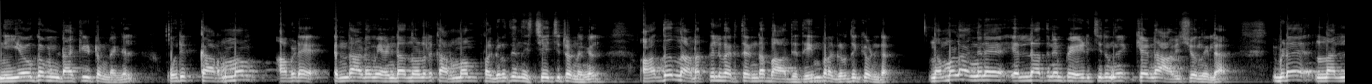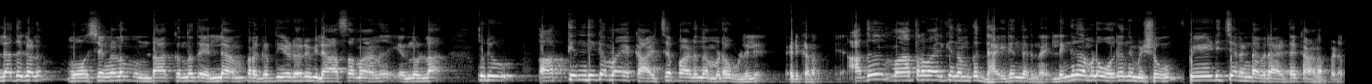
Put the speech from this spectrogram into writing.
നിയോഗം ഉണ്ടാക്കിയിട്ടുണ്ടെങ്കിൽ ഒരു കർമ്മം അവിടെ എന്താണ് വേണ്ടതെന്നുള്ളൊരു കർമ്മം പ്രകൃതി നിശ്ചയിച്ചിട്ടുണ്ടെങ്കിൽ അത് നടപ്പിൽ വരുത്തേണ്ട ബാധ്യതയും പ്രകൃതിക്കുണ്ട്. നമ്മൾ അങ്ങനെ എല്ലാത്തിനെയും പേടിച്ചിരുന്നിക്കേണ്ട ആവശ്യമൊന്നുമില്ല. ഇവിടെ നല്ലതുകളും മോശങ്ങളും ഉണ്ടാക്കുന്നത് എല്ലാം പ്രകൃതിയുടെ ഒരു വിലാസമാണ് എന്നുള്ള ഒരു ആത്യന്തികമായ കാഴ്ചപ്പാട് നമ്മുടെ ഉള്ളിൽ എടുക്കണം. അത് മാത്രമായിരിക്കും നമുക്ക് ധൈര്യം തരുന്നത്. ഇല്ലെങ്കിൽ നമ്മൾ ഓരോ നിമിഷവും പേടിച്ചിരേണ്ടവരായിട്ട് കാണപ്പെടും.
